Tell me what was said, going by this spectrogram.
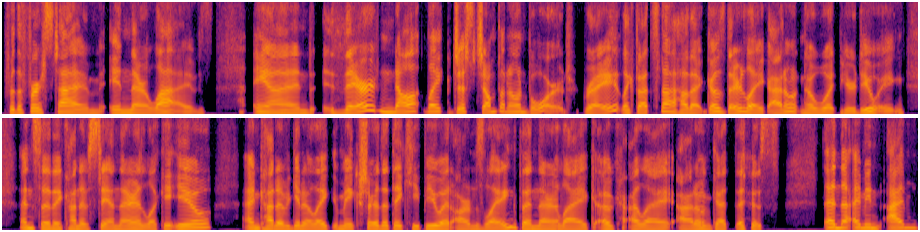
for the first time in their lives. And they're not like just jumping on board, right? Like that's not how that goes. They're like, I don't know what you're doing. And so they kind of stand there and look at you and kind of, you know, like make sure that they keep you at arm's length and they're like, okay, like I don't get this and I mean, I'm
